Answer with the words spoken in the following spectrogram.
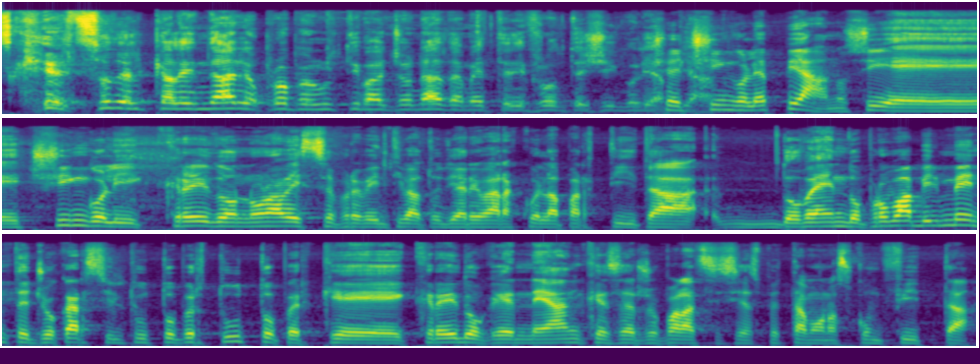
scherzo del calendario, proprio l'ultima giornata mette di fronte Cingoli a C'è piano. Cingoli a piano, sì, e Cingoli credo non avesse preventivato di arrivare a quella partita dovendo probabilmente giocarsi il tutto per tutto perché credo che neanche Sergio Palazzi si aspettava una sconfitta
